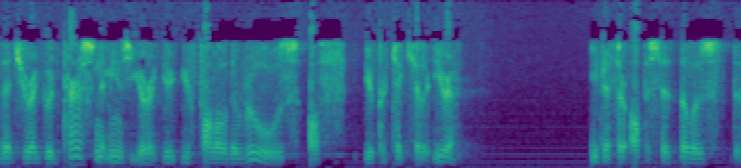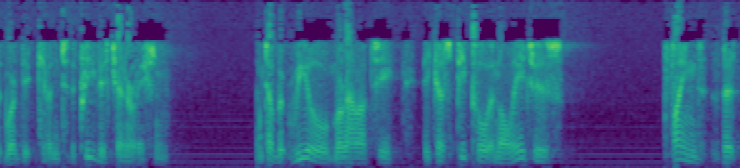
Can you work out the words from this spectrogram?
that you're a good person. It means you you, follow the rules of your particular era, even if they're opposite those that were given to the previous generation. I'm talking about real morality because people in all ages find that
